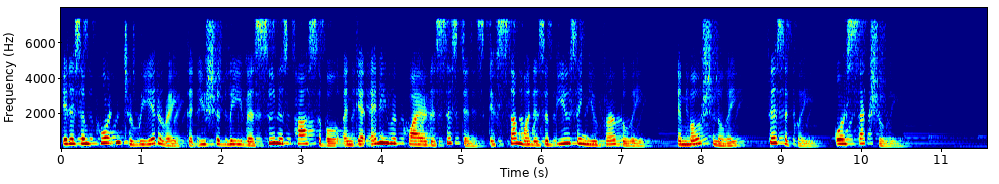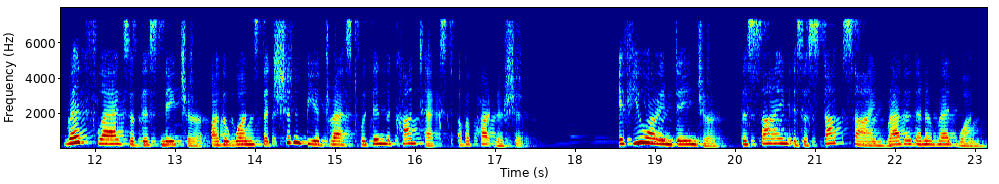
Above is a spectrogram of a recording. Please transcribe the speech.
it is important to reiterate that you should leave as soon as possible and get any required assistance if someone is abusing you verbally, emotionally, physically, or sexually. Red flags of this nature are the ones that shouldn't be addressed within the context of a partnership. If you are in danger, the sign is a stop sign rather than a red one.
